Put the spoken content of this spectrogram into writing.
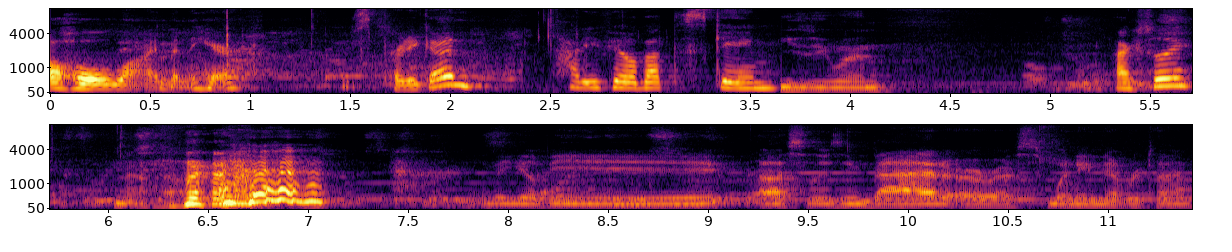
a whole lime in here. It's pretty good. How do you feel about this game? Easy win. Actually? No. I think it'll be us losing bad or us winning in overtime.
